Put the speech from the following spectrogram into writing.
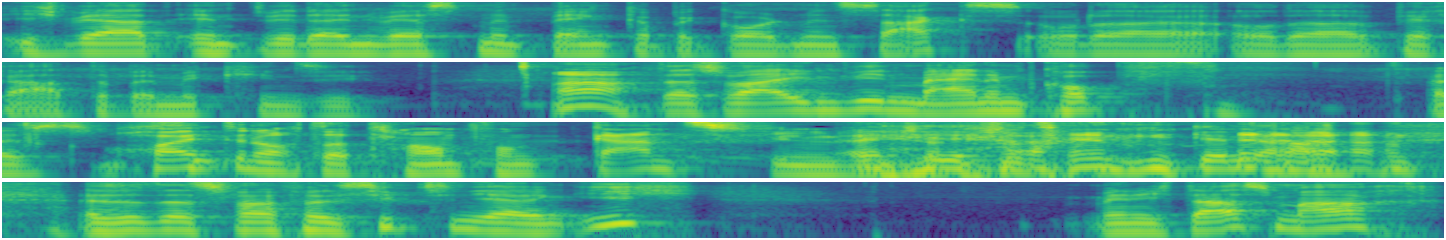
ich werde entweder Investmentbanker bei Goldman Sachs oder, oder Berater bei McKinsey. Ah. Das war irgendwie in meinem Kopf als Heute noch der Traum von ganz vielen Wirtschaftsstudenten. Ja, genau. Also das war für 17-jährigen ich. Wenn ich das mache,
